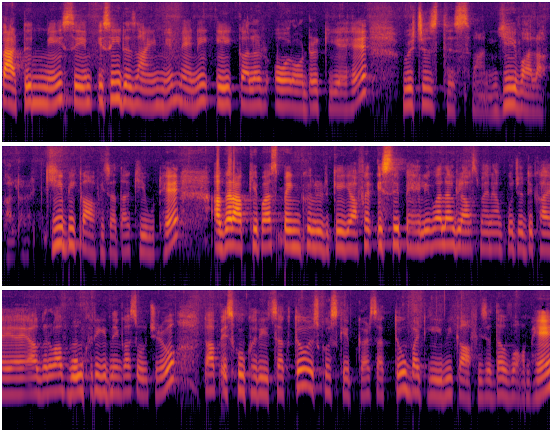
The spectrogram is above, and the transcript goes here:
पैटर्न में सेम इसी डिज़ाइन में मैंने एक कलर और ऑर्डर किया है विच इज़ दिस वन ये वाला कलर ये भी काफ़ी ज़्यादा क्यूट है। अगर आपके पास पिंक कलर के या फिर इससे पहले वाला ग्लास मैंने आपको जो दिखाया है, अगर आप वो खरीदने का सोच रहे हो तो आप इसको खरीद सकते हो, इसको स्किप कर सकते हो बट ये भी काफ़ी ज़्यादा वार्म है।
